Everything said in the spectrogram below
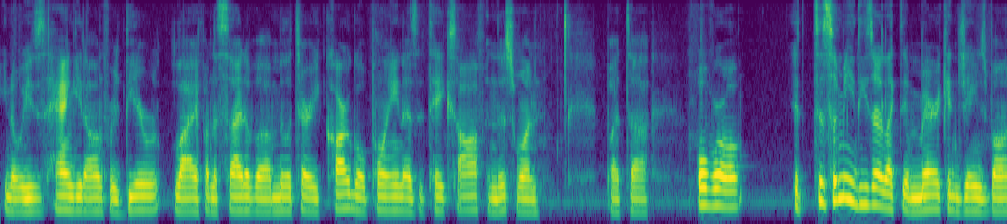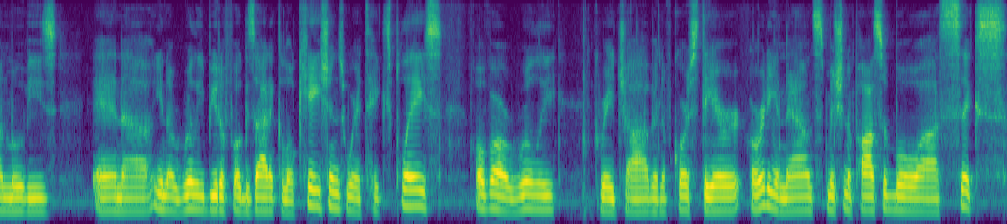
you know, he's hanging on for dear life on the side of a military cargo plane as it takes off in this one. But uh, overall, it, to me, these are like the American James Bond movies, and uh, you know, really beautiful exotic locations where it takes place. Overall, really great job, and of course, they are already announced Mission Impossible uh, Six,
